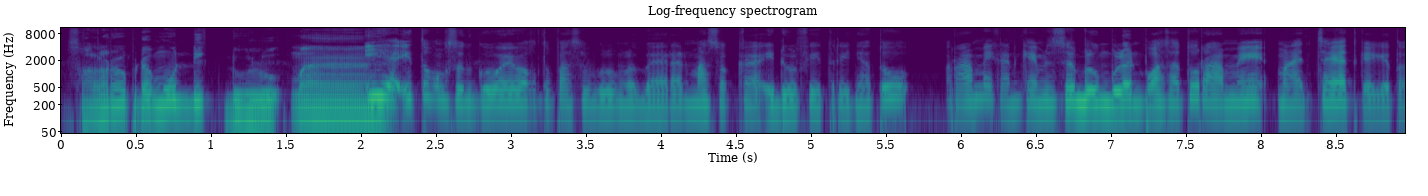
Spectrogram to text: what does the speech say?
soalnya orang pada mudik dulu mah Iya itu maksud gue waktu pas sebelum Lebaran masuk ke Idul Fitrinya tuh rame kan kayak misalnya sebelum bulan puasa tuh rame macet kayak gitu.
